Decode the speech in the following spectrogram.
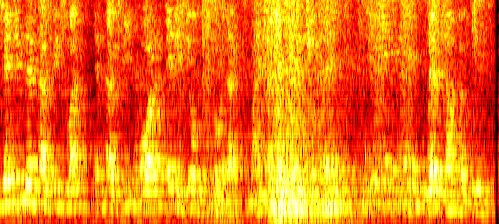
changing the enthalpy is what? Enthalpy or energy of the product minus the Let's now calculate.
